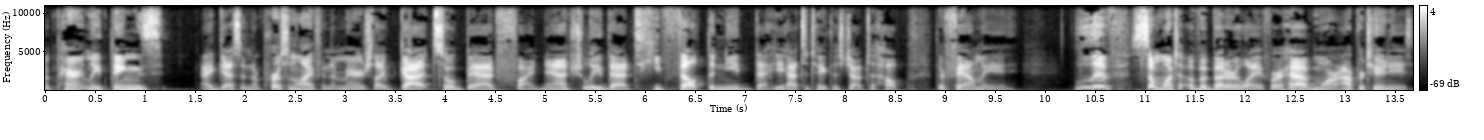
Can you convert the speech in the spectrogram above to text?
apparently things. I guess in their personal life and their marriage life got so bad financially that he felt the need that he had to take this job to help their family live somewhat of a better life or have more opportunities.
